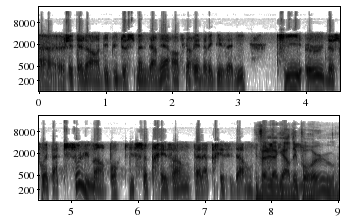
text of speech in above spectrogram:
Euh, j'étais là en début de semaine dernière en Floride avec des amis qui, eux, ne souhaitent absolument pas qu'il se présente à la présidence. Ils veulent le garder pour eux? Ou?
